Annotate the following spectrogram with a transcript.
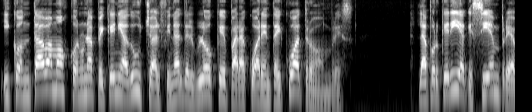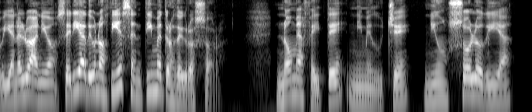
y contábamos con una pequeña ducha al final del bloque para 44 hombres. La porquería que siempre había en el baño sería de unos 10 centímetros de grosor. No me afeité ni me duché ni un solo día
